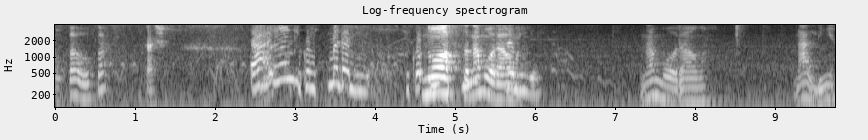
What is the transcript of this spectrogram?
Opa, opa. Caixa. Ah, ficou em cima da linha. Ficou Nossa, na moral. Na moral, mano. Na linha.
